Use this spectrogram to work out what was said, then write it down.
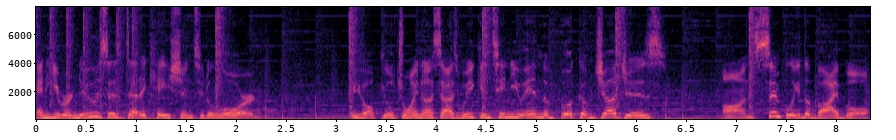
and he renews his dedication to the Lord. We hope you'll join us as we continue in the book of Judges on Simply the Bible.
